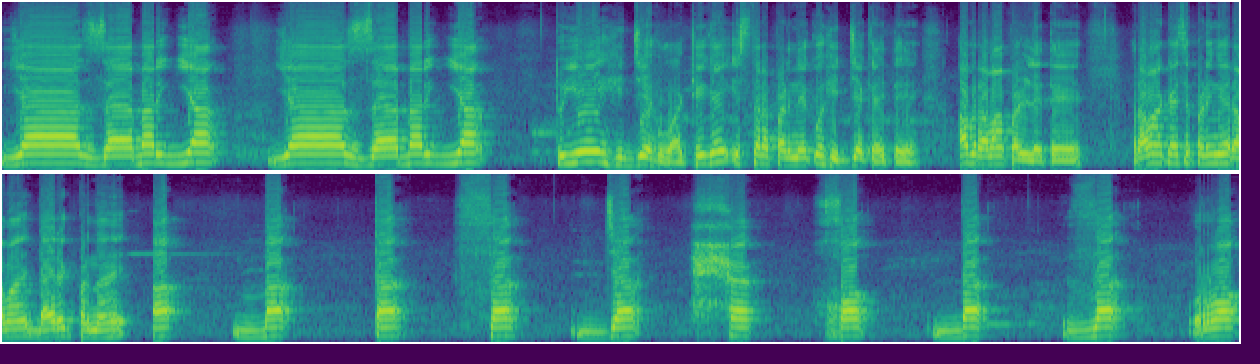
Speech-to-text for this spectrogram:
या ज़बर या या ज़बर या तो ये हिज्जे हुआ, ठीक है? इस तरह पढ़ने को हिज्जे कहते हैं। अब रवा पढ़ लेते हैं। रवा कैसे पढ़ेंगे? रवा डायरेक्ट पढ़ना है। अ, ब, त, स, ज, ह, ख, द ज र,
